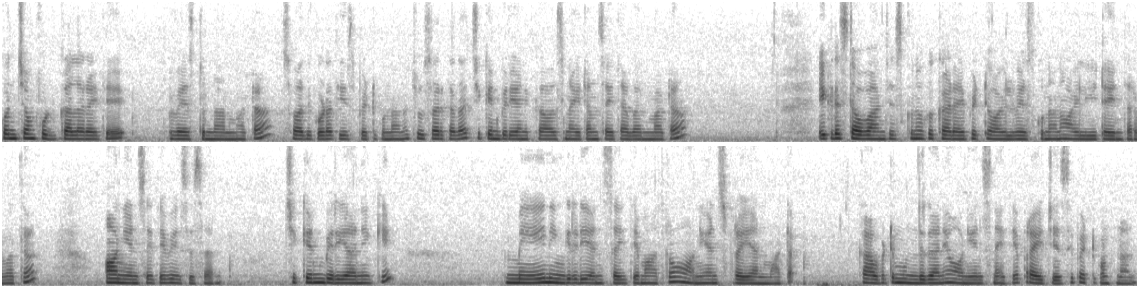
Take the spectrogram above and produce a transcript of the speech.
కొంచెం ఫుడ్ కలర్ అయితే వేస్తున్నాను అనమాట సో అది కూడా తీసి పెట్టుకున్నాను. చూసారు కదా చికెన్ బిర్యానీకి కావాల్సిన ఐటమ్స్ అయితే అవన్నమాట. ఇక్కడ స్టవ్ ఆన్ చేసుకుని ఒక కడాయి పెట్టి ఆయిల్ వేసుకున్నాను. ఆయిల్ హీట్ అయిన తర్వాత ఆనియన్స్ అయితే వేసేసాను. చికెన్ బిర్యానీకి మెయిన్ ఇంగ్రీడియంట్స్ అయితే మాత్రం ఆనియన్స్ ఫ్రై అనమాట కాబట్టి ముందుగానే ఆనియన్స్ని అయితే ఫ్రై చేసి పెట్టుకుంటున్నాను.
